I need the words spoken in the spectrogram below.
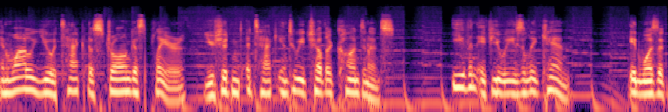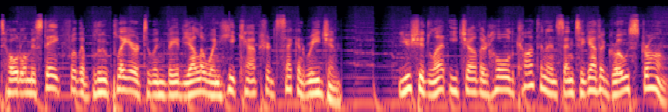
And while you attack the strongest player, you shouldn't attack into each other continents. Even if you easily can. It was a total mistake for the blue player to invade yellow when he captured second region. You should let each other hold continents and together grow strong,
